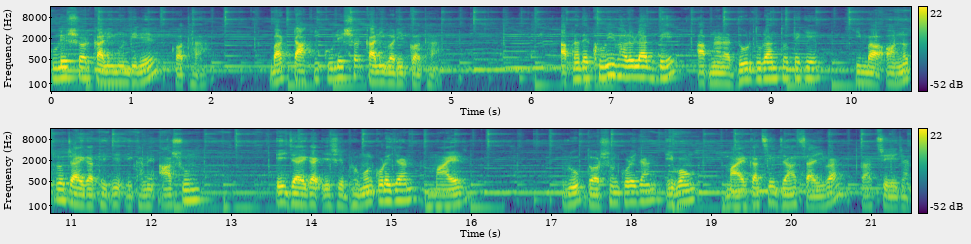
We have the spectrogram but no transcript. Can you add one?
কুলেশ্বর কালী মন্দিরের কথা বা টাকি কুলেশ্বর কালীবাড়ির কথা। আপনাদের খুবই ভালো লাগবে আপনারা দূর দূরান্ত থেকে কিংবা অন্যত্র জায়গা থেকে এখানে আসুন। এই জায়গায় এসে ভ্রমণ করে যান, মায়ের রূপ দর্শন করে যান এবং মায়ের কাছে যা চাইবার তা চেয়ে যান।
